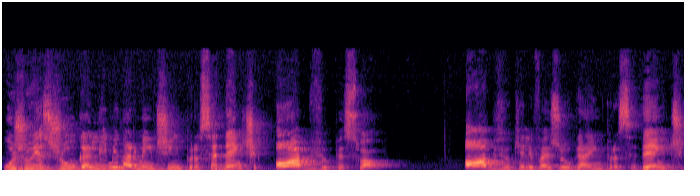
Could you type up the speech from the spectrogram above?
o juiz julga liminarmente improcedente, óbvio, pessoal. Óbvio que ele vai julgar improcedente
